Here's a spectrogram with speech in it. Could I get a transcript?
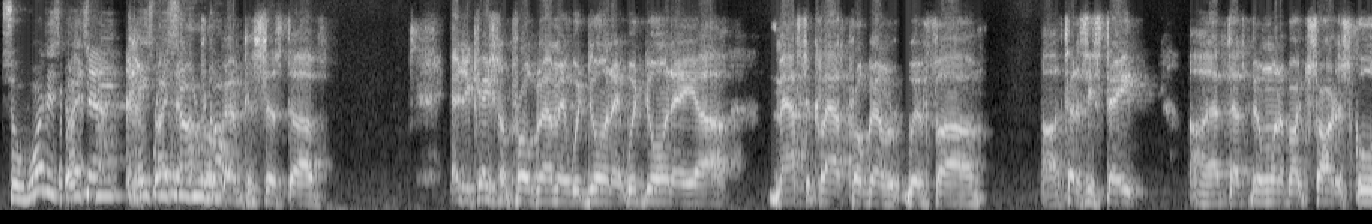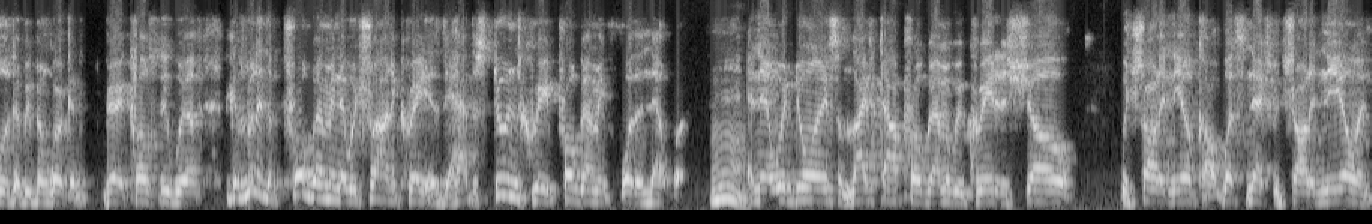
So, what is right HB, now, HBCU? Right now, our program consists of educational programming. We're doing it. We're doing a uh, master class program with uh, uh, Tennessee State. Uh, that's, that's been one of our charter schools that we've been working very closely with because really the programming that we're trying to create is to have the students create programming for the network. Mm. And then we're doing some lifestyle programming. We've created a show with Charlie Neal called What's Next with Charlie Neal and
